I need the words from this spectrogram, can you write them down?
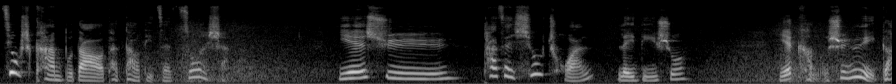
就是看不到他到底在做什么。也许他在修船，雷迪说。也可能是浴缸，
